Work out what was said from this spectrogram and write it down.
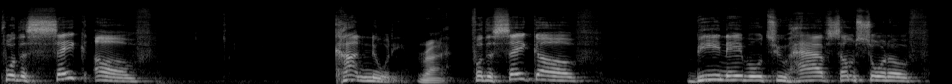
for the sake of continuity, Right. for the sake of being able to have some sort of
